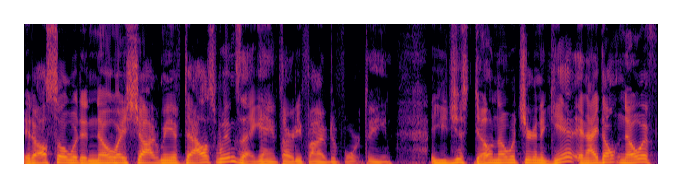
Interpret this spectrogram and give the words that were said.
It also would in no way shock me if Dallas wins that game thirty five to fourteen. You just don't know what you're going to get, and I don't know if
